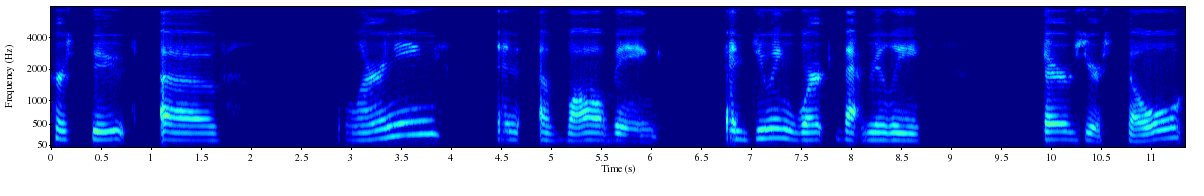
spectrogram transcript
pursuit of learning and evolving and doing work that really serves your soul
